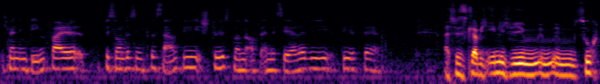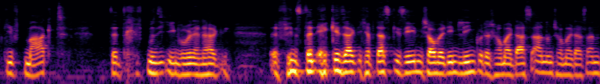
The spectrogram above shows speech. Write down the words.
ich meine in dem Fall besonders interessant, wie stößt man auf eine Serie wie The Affair? Also es ist, glaube ich, ähnlich wie im, im, im Suchtgiftmarkt. Da trifft man sich irgendwo in einer finsteren Ecke und sagt, ich habe das gesehen, schau mal den Link oder schau mal das an und schau mal das an.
